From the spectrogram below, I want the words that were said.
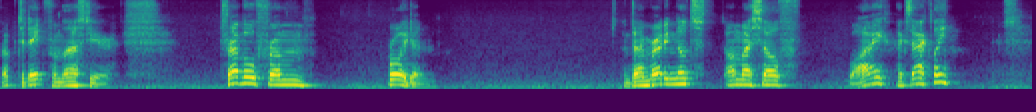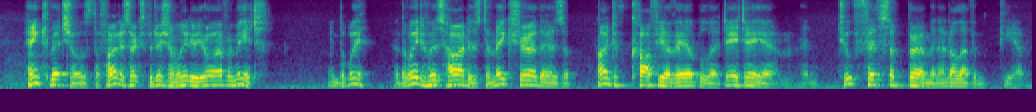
up to date from last year. Travel from Croydon. And I'm writing notes on myself. Why, exactly? Hank Mitchell is the finest expedition leader you'll ever meet. And the way and the way to his heart is to make sure there's a pint of coffee available at 8 a.m. and two fifths of bourbon at 11 p.m.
